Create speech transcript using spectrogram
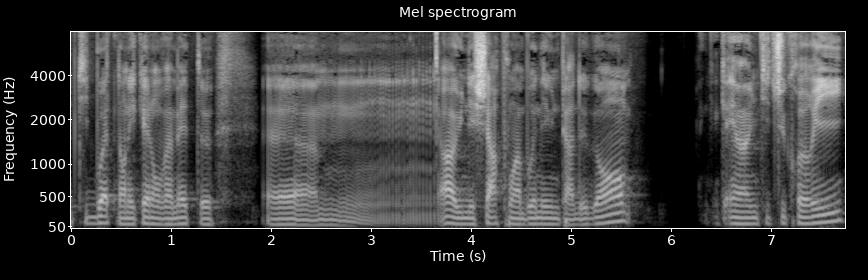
petites boîtes dans lesquelles on va mettre euh, euh, ah, une écharpe ou un bonnet, une paire de gants, une petite sucrerie,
